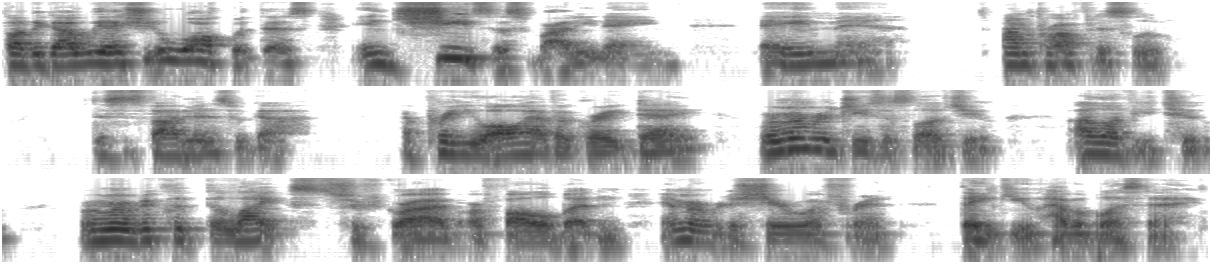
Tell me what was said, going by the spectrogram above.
Father God, we ask you to walk with us in Jesus' mighty name. Amen. I'm Prophetess Lou. This is Five Minutes with God. I pray you all have a great day. Remember, Jesus loves you. I love you too. Remember to click the like, subscribe, or follow button, and remember to share with a friend. Thank you. Have a blessed day.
